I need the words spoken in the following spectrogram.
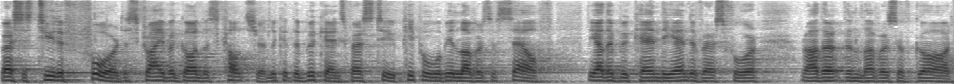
Verses 2 to 4 describe a godless culture. Look at the bookends. Verse 2 people will be lovers of self. The other bookend, the end of verse 4, rather than lovers of God.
